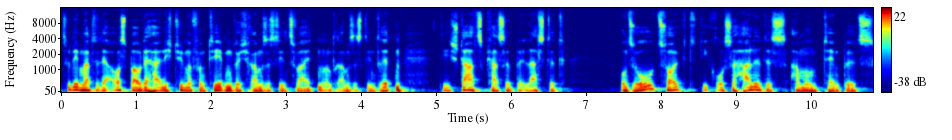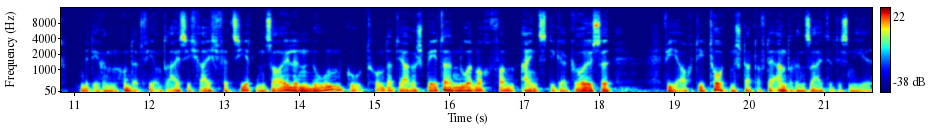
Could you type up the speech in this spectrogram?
Zudem hatte der Ausbau der Heiligtümer von Theben durch Ramses II. und Ramses III. die Staatskasse belastet – und so zeugt die große Halle des Amun-Tempels mit ihren 134 reich verzierten Säulen nun, gut 100 Jahre später, nur noch von einstiger Größe, wie auch die Totenstadt auf der anderen Seite des Nil.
